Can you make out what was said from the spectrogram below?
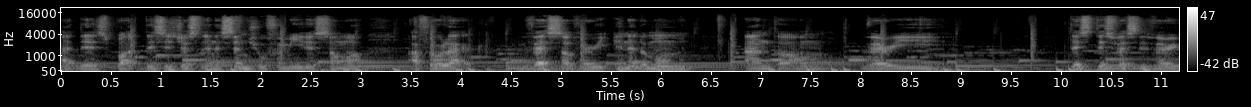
at this. But this is just an essential for me this summer. I feel like vests are very in at the moment, and um, very this this vest is very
